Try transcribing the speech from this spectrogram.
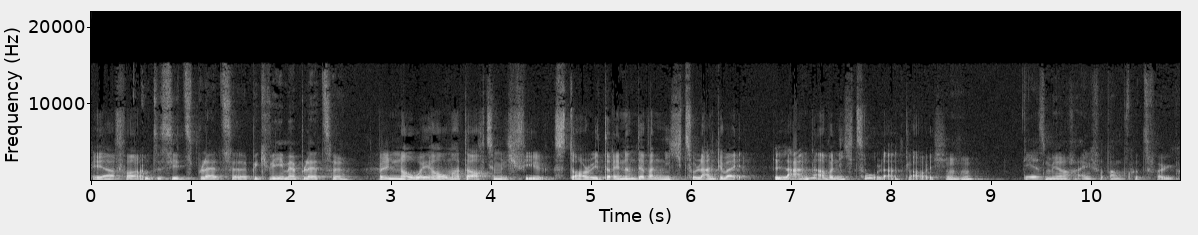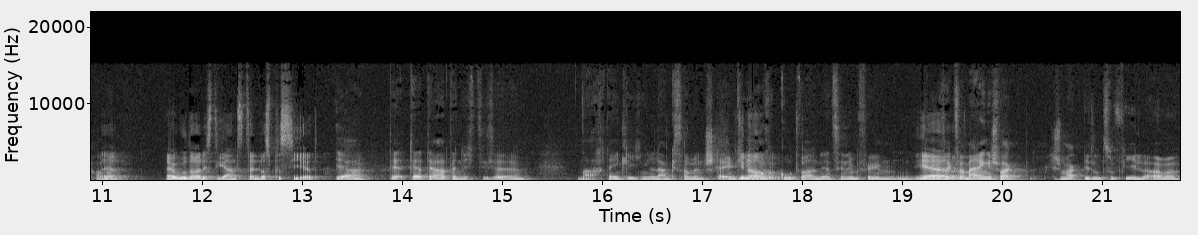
ja, voll. gute Sitzplätze, bequeme Plätze. Weil No Way Home hat auch ziemlich viel Story drin und der war nicht so lang. Der war lang, aber nicht so lang, glaube ich. Mhm. Der ist mir auch eigentlich verdammt kurz vorgekommen. Ja. ja gut, aber das ist die ganze Zeit was passiert. Ja, der, der, der hatte nicht diese nachdenklichen, langsamen Stellen, die genau. auch gut waren jetzt in dem Film. Ja. Wie gesagt, für meinen Geschmack, Geschmack ein bisschen zu viel, aber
